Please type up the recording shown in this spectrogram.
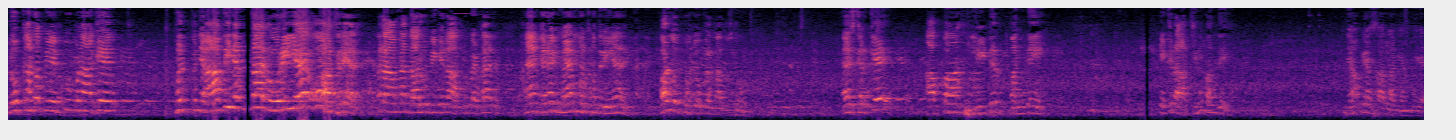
ਲੋਕਾਂ ਦਾ ਬੇਵਕੂਫ ਬਣਾ ਕੇ ਹੁਣ ਪੰਜਾਬ ਦੀ ਜਨਤਾ ਰੋ ਰਹੀ ਹੈ, ਉਹ ਹੱਸ ਰਿਹਾ ਹੈ। ਆਰਾਮ ਨਾਲ ਦਾਰੂ ਪੀ ਕੇ ਰਾਤ ਨੂੰ ਬੈਠਾ ਮੈਂ ਕਹਿ ਰਿਹਾ ਮੈਂ ਮੁੱਖ ਮੰਤਰੀ ਹਾਂ। ਫੜ ਲੋ ਜੋ ਕਰਨਾ ਤੁਸੀਂ ਹੁਣ। ਇਸ ਕਰਕੇ ਆਪਾਂ ਲੀਡਰ ਬੰਨੇ ਇੱਕ ਰਾਤ ਨਹੀਂ ਬੰਦੇ ਜਾਂ ਪਿਆ ਸਾਲ ਲੱਗ ਜਾਂਦੇ ਆ।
